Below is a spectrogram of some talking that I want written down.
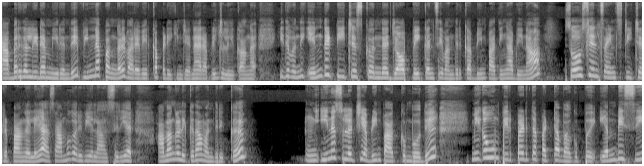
நபர்களிடமிருந்து விண்ணப்பங்கள் வரவேற்கப்படுகின்றனர் அப்படின்னு சொல்லியிருக்காங்க. இது வந்து எந்த டீச்சர்ஸ்க்கு அந்த ஜாப் வேக்கன்சி வந்திருக்கு அப்படின்னு பார்த்தீங்க அப்படின்னா சோசியல் சயின்ஸ் டீச்சர் இருப்பாங்க இல்லையா? சமூக அறிவியல் ஆசிரியர் அவங்களுக்கு தான் வந்திருக்கு. இன சுழற்சி அப்படின்னு பார்க்கும்போது மிகவும் பிற்படுத்தப்பட்ட வகுப்பு. எம்பிசி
